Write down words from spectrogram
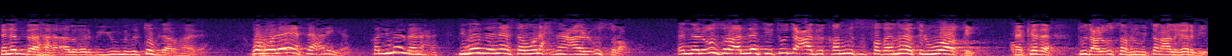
تنبه الغربيون مثل توفلر هذا. وهو لا يأسى عليها. قال لماذا نحن؟ لماذا نأسى ونحزن على الأسرة؟ أن الأسرة التي تدعى بقميص الصدمات الواقي هكذا تدعى الأسرة في المجتمع الغربي.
